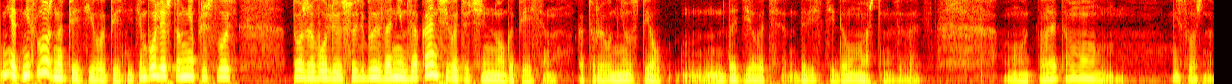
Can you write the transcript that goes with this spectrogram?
нет, несложно петь его песни. Тем более, что мне пришлось тоже волею судьбы за ним заканчивать очень много песен, которые он не успел доделать, довести до ума, что называется. Вот, поэтому несложно.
